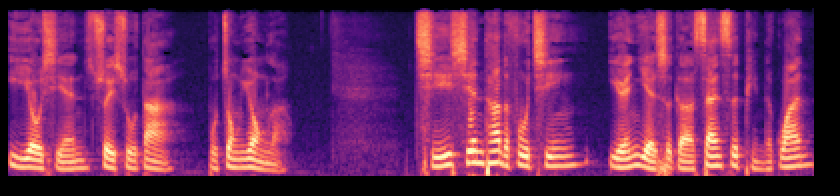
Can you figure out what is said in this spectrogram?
亦又嫌岁数大，不重用了。其先他的父亲原也是个三四品的官，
